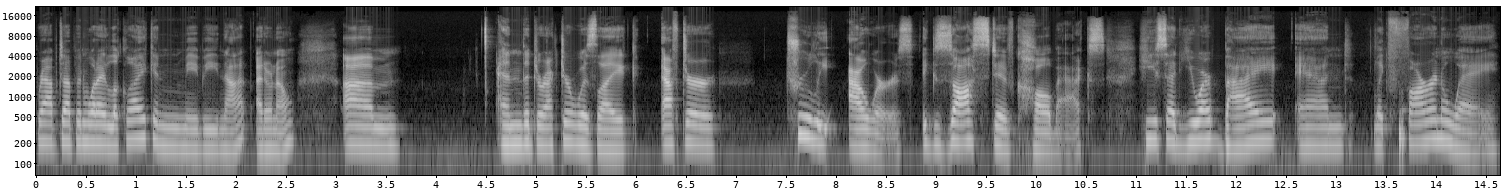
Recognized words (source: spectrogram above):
wrapped up in what I look like and maybe not. I don't know. Um, and the director was like, after truly hours, exhaustive callbacks, he said, You are by and like far and away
